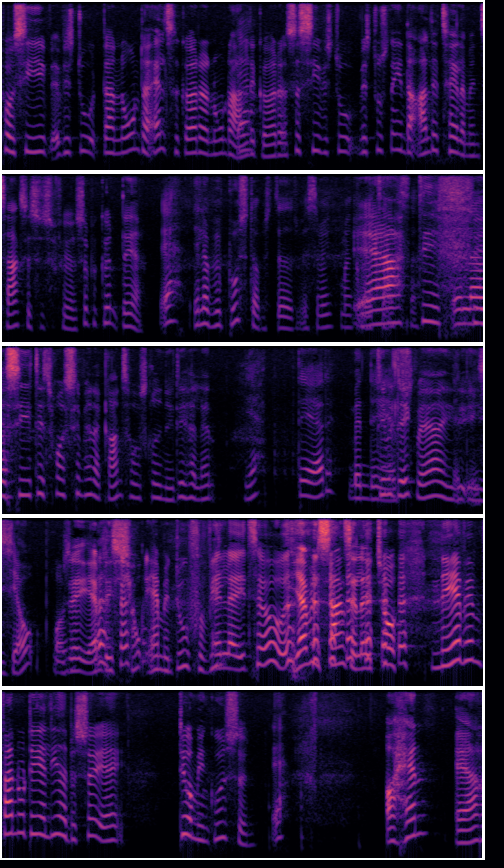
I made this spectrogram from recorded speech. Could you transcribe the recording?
på at sige, hvis du, der er nogen, der altid gør det, og nogen, der Ja. aldrig gør det. Og så sige, hvis du, hvis du er sådan en, der aldrig taler med en taxachauffør, så begynd der. Ja, eller ved busstopstedet, hvis man ikke man kan Ja, taxa. det vil Eller- jeg sige, det tror jeg simpelthen er grænseoverskridende i det her land. Ja, det er det. Men det, Det, det er, vil det ikke være i, men det er sjovt. USA. Ja, det er sjovt. Ja, men du er for vild. Eller i toget. Jeg vil sagtens eller i tog. Nej, hvem var nu det, jeg lige havde besøg af? Det var min gudsøn. Ja. Og han er,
